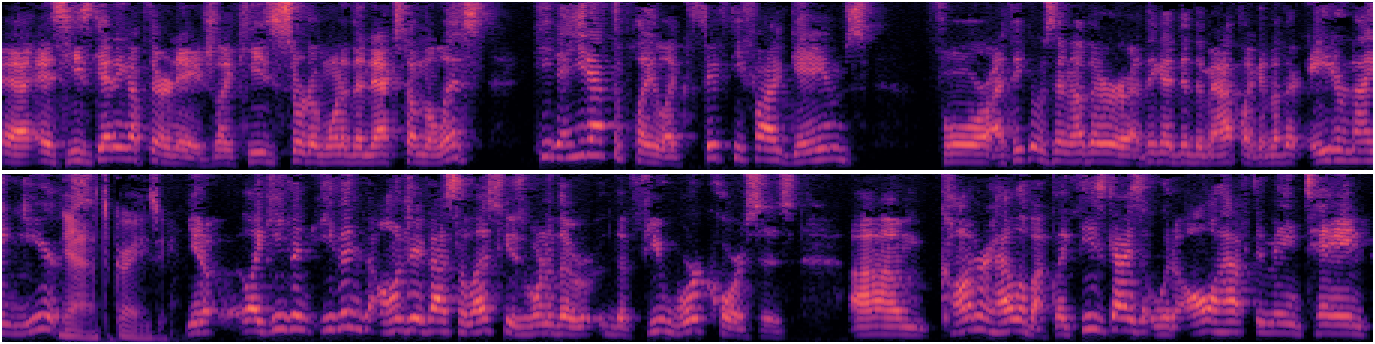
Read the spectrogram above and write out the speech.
uh, as he's getting up there in age, like he's sort of one of the next on the list. He'd, he'd have to play like 55 games for, I think it was another, I think I did the math, like another eight or nine years. Yeah, it's crazy. You know, like even even Andrei Vasilevskiy is one of the the few workhorses. Um, Connor Hellebuyck, like these guys would all have to maintain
